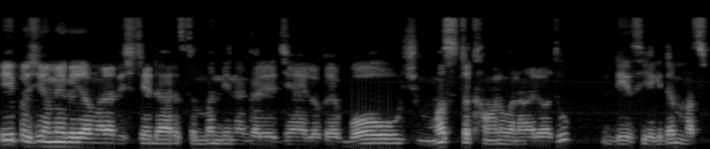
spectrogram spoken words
એ પછી અમે ગયા અમારા રિશ્તેદાર સંબંધીના ઘરે, જ્યાં એ લોકોએ બહુ જ મસ્ત ખાવાનું બનાવેલું હતું. દેશી એકદમ મસ્ત.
